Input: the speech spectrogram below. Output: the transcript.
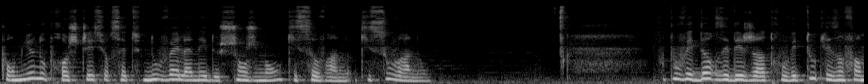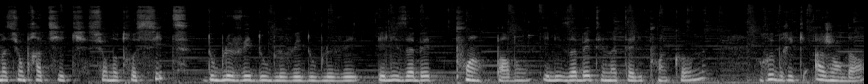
pour mieux nous projeter sur cette nouvelle année de changement qui s'ouvre à nous. Vous pouvez d'ores et déjà trouver toutes les informations pratiques sur notre site www.elisabeth.com, rubrique agenda,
